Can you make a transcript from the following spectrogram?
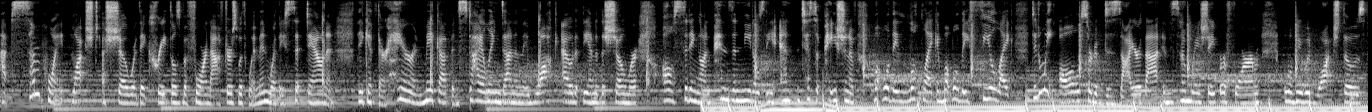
at some point watched a show where they create those before and afters with women where they sit down and they get their hair and makeup and styling done and they walk out at the end of the show and we're all sitting on pins and needles, the anticipation of what will they look like and what will they feel like. Didn't we all sort of desire that in some way, shape, or form when we would watch those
